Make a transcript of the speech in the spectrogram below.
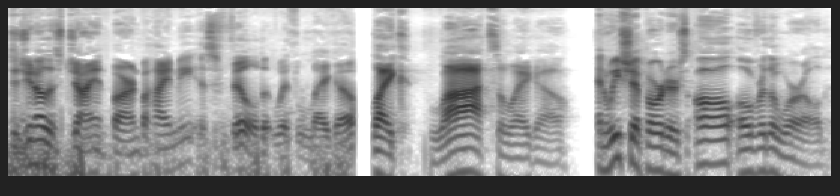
Did you know this giant barn behind me is filled with Lego? Like, lots of Lego. And we ship orders all over the world.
